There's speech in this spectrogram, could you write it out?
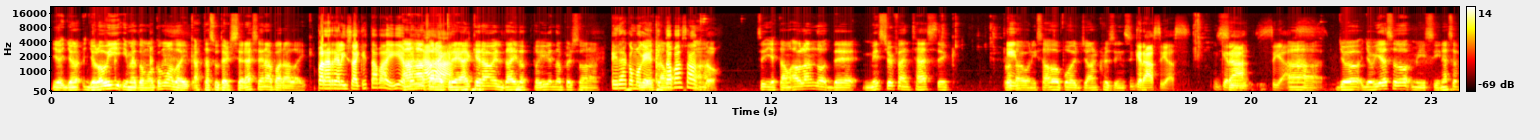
Yo, yo, yo lo vi y me tomó como, like, hasta su tercera escena para, like... Para realizar que estaba ahí, es Ajá, verdad. para crear que era verdad y lo estoy viendo en persona. Era como Y que esto está pasando. Sí, y estamos hablando de Mr. Fantastic, protagonizado por John Krasinski. Gracias. Sí. Gracias. Ah, yo, yo vi eso, mi cine se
